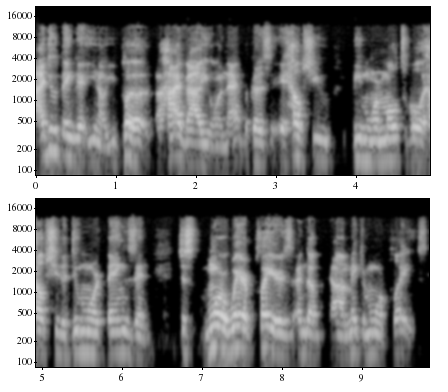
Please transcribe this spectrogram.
I do think that you know you put a, high value on that because it helps you be more multiple. It helps you to do more things, and just more aware players end up uh, making more plays.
